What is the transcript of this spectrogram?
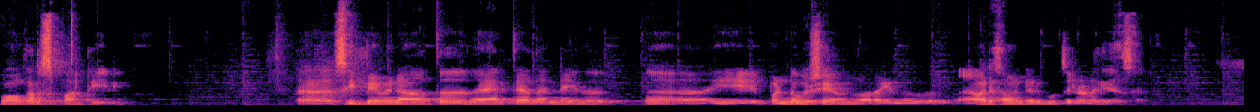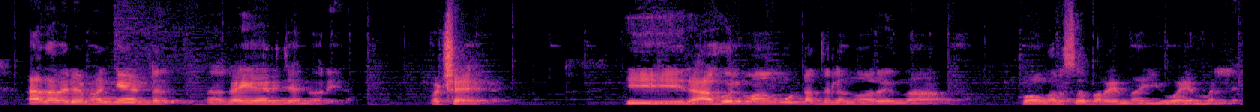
കോൺഗ്രസ് പാർട്ടിയിൽ സി പി എമ്മിനകത്ത് നേരത്തെ തന്നെ ഇത് ഈ പെണ്ണ് വിഷയം എന്ന് പറയുന്നത് അവരെ സംബന്ധിച്ച് ഒരു കുത്തിലുള്ള കേസാണ് അത് അവരെ ഭംഗിയായിട്ട് കൈകാര്യം ചെയ്യാനും അറിയാം. പക്ഷേ ഈ രാഹുൽ മാങ്കൂട്ടത്തിൽ എന്ന് പറയുന്ന കോൺഗ്രസ് പറയുന്ന യു എം എൽ എ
